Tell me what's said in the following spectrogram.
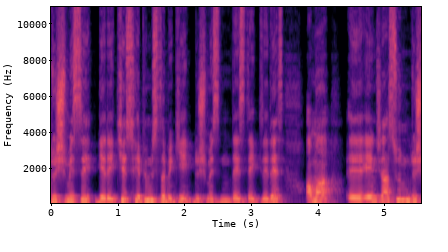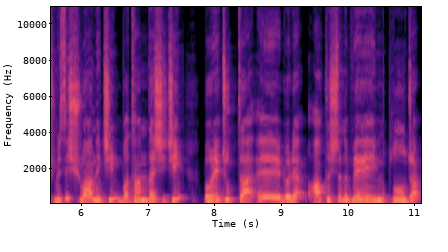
düşmesi gerekir. Hepimiz tabii ki düşmesini destekleriz. Ama e, enflasyonun düşmesi şu an için vatandaş için böyle çok da e, böyle alkışlanıp ve mutlu olacak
